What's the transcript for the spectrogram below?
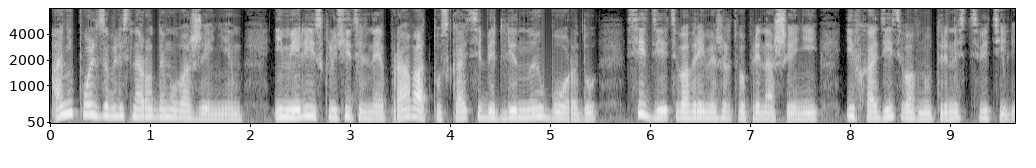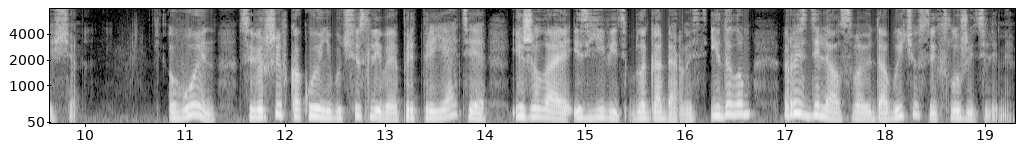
Они пользовались народным уважением, имели исключительное право отпускать себе длинную бороду, сидеть во время жертвоприношений и входить во внутренность святилища. Воин, совершив какое-нибудь счастливое предприятие и желая изъявить благодарность идолам, разделял свою добычу с их служителями.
